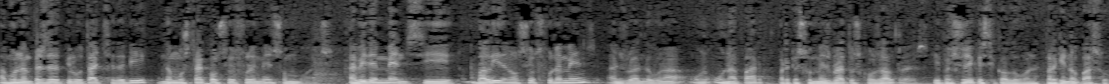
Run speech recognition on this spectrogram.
amb una empresa de pilotatge de Vic, demostrar que els seus fonaments són bons. Evidentment, si validen els seus fonaments, ens hauran de donar un, una part perquè són més baratos que els altres i per això sí que que el donen, per aquí no passo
